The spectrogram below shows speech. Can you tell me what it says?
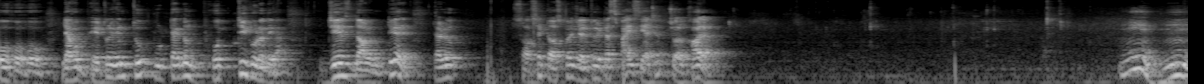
ও হো হো দেখো, ভেতরে কিন্তু পুরটা একদম ভর্তি করে দেওয়া জেস দারুণ ঠিক আছে? একটু সসে টস করে, যেহেতু এটা স্পাইসি আছে, চল, খাওয়া যাক। হুম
